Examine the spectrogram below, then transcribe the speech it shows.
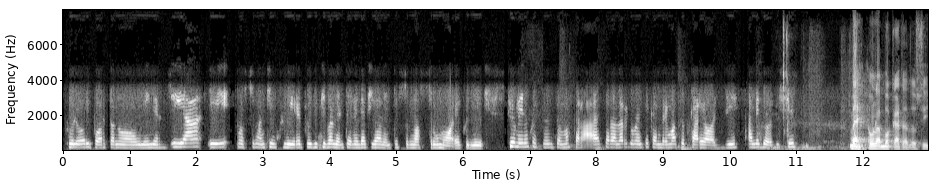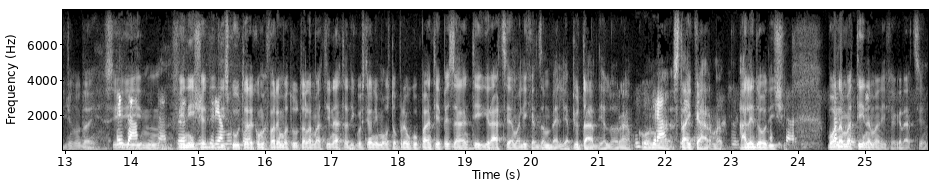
colori portano un'energia e possono anche influire positivamente o negativamente sul nostro umore, quindi più o meno questo insomma sarà, sarà l'argomento che andremo a toccare oggi alle 12. Beh, è una boccata d'ossigeno, dai. Si Esatto, mh, esatto, finisce di discutere come faremo tutta la mattinata di questioni molto preoccupanti e pesanti, grazie a Malika Zambelli. A più tardi allora con Grazie. Stai Karma, alle 12. A più tardi. Buona Alle mattina 12. Malika, grazie.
